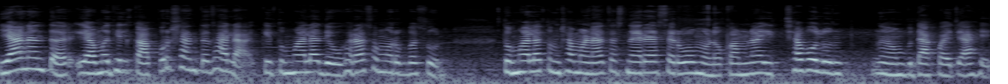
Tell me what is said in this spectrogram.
यानंतर यामधील कापूर शांत झाला की तुम्हाला देवघरासमोर बसून तुम्हाला तुमच्या मनात असणाऱ्या सर्व मनोकामना इच्छा बोलून दाखवायची दाखवायच्या आहे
